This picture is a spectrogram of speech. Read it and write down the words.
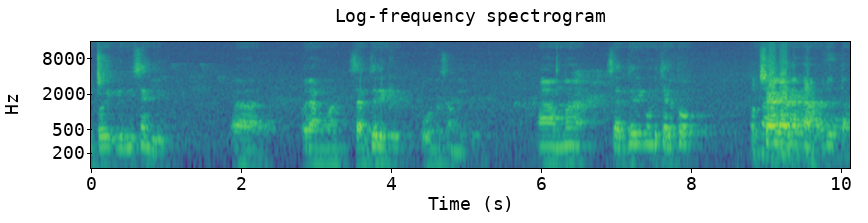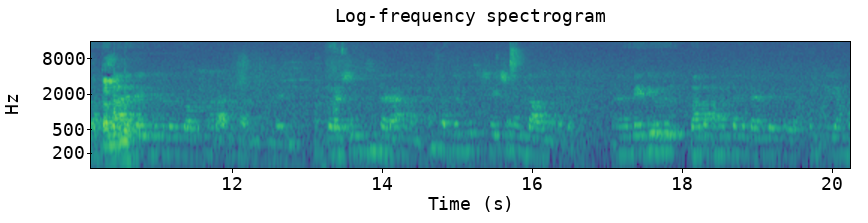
ഇപ്പോൾ റീസെന്റ്ലി ഒരമ്മ സർജറിക്ക് പോകുന്ന സമയത്ത് ആ അമ്മ സർജറി കൊണ്ട് ചിലപ്പോൾ പക്ഷാഘാതം ആ ഒരു തളർന്ന് തരാനാണ്. ശേഷം ഉണ്ടാകുന്നത് മേ ഒരു ഭാഗം അങ്ങനെ തന്നെ പാരലൈസ് ആയി അപ്പം ഈ അമ്മ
